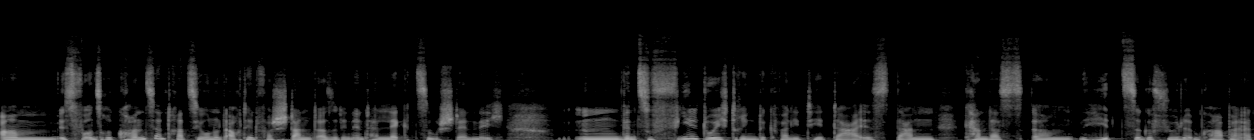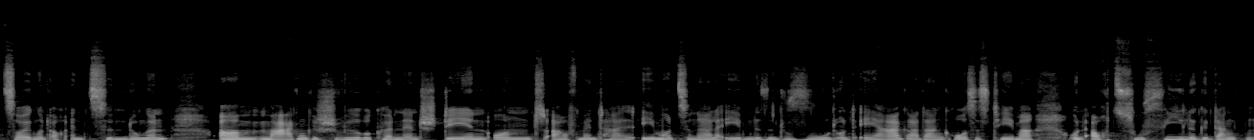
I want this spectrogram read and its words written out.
ähm, ist für unsere Konzentration und auch den Verstand, also den Intellekt zuständig. Mm, wenn zu viel durchdringende Qualität da ist, dann kann das ähm, Hitzegefühle im Körper erzeugen und auch Entzündungen. Ähm, Magengeschwüre können entstehen und auf mental-emotionaler Ebene sind Wut und Ärger dann ein großes Thema und auch zu viele Gedanken.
